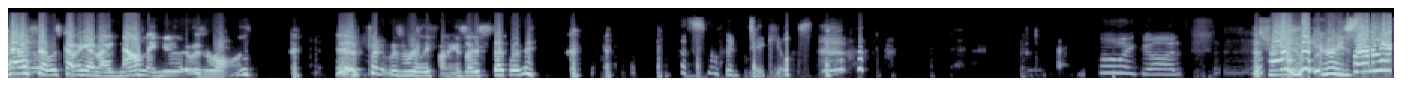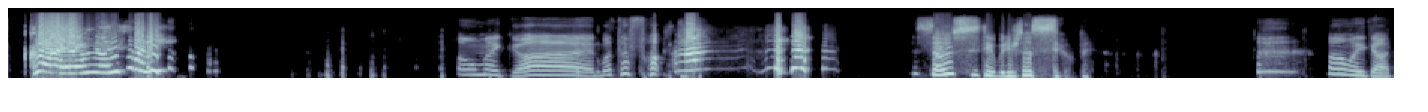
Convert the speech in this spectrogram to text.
As that was coming out of my mouth, I knew that it was wrong. but it was really funny, so I stuck with it. that's ridiculous. oh my god, Jesus I'm Christ! gonna cry. That was really funny. Oh my god, what the fuck? Ah. so stupid. You're so stupid. Oh my god.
